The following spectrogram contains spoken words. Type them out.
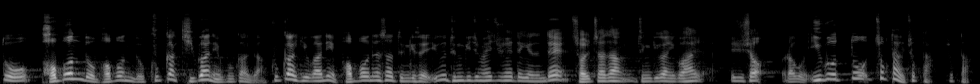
또 법원도 법원도 국가기관이에요 국가기관. 국가기관이 법원에서 등기소에 이거 등기 좀 해주셔야 되겠는데 절차상 등기관 이거 해주셔 라고. 이것도 촉탁이에요 촉탁 촉탁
